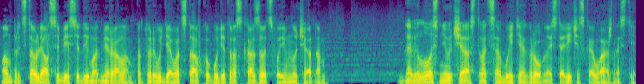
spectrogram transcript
Он представлял себе седым адмиралом, который, уйдя в отставку, будет рассказывать своим внучатам – Довелось мне участвовать в событии огромной исторической важности.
